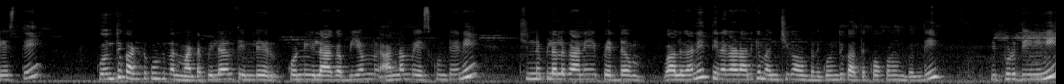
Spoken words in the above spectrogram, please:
వేస్తే గొంతుకు అంటుకుంటుంది అనమాట పిల్లలు తినలేరు. కొన్ని ఇలాగ బియ్యం అన్నం వేసుకుంటేనే చిన్నపిల్లలు కానీ పెద్ద వాళ్ళు కానీ తినగడానికి మంచిగా ఉంటుంది. గొంతుకు అతుక్కోకుండా ఉంటుంది. ఇప్పుడు దీనిని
